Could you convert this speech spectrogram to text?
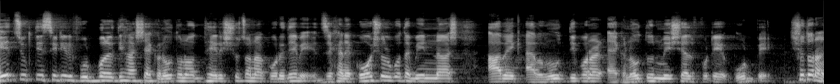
এই চুক্তি সিটির ফুটবল ইতিহাসে এক নতুন অধ্যায়ের সূচনা করে দেবে, যেখানে কৌশলগত বিন্যাস, আবেগ এবং উদ্দীপনার এক নতুন মিশেল ফুটে উঠবে। সুতরাং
